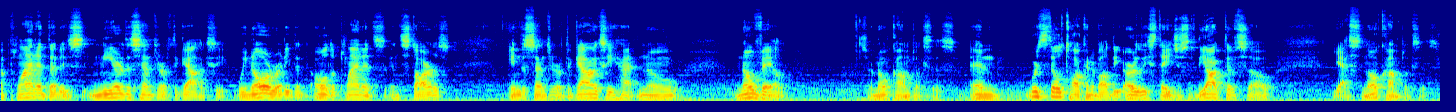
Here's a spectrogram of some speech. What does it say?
a planet that is near the center of the galaxy. We know already that all the planets and stars in the center of the galaxy had no, no veil, so no complexes. And we're still talking about the early stages of the octave, so yes, no complexes.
